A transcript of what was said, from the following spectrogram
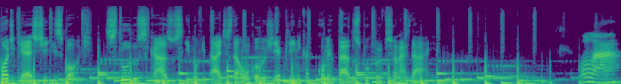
Podcast SBOC. Estudos, casos e novidades da oncologia clínica comentados por profissionais da área. Olá,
